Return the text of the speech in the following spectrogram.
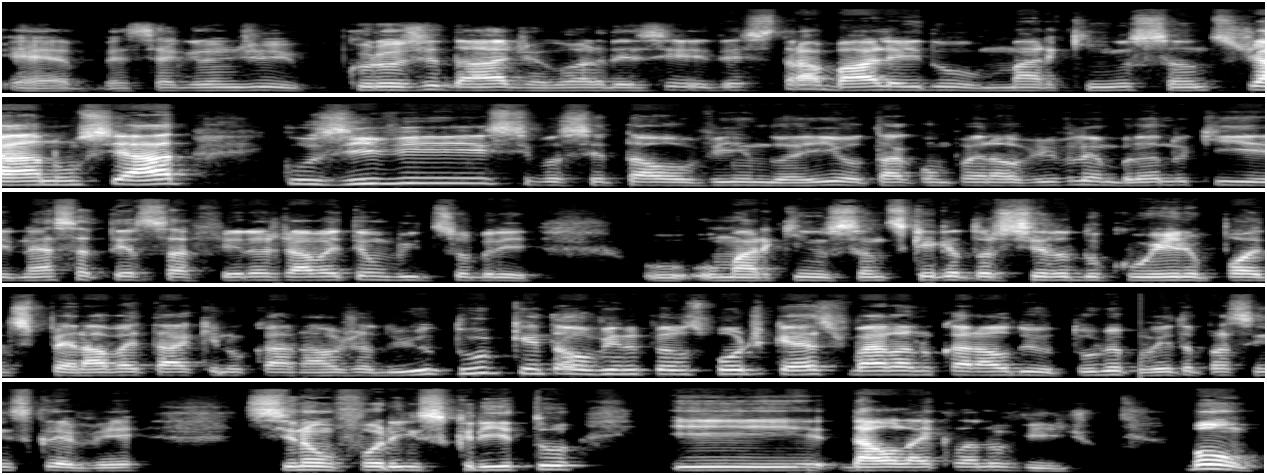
É, essa é a grande curiosidade agora desse, desse trabalho aí do Marquinhos Santos já anunciado, Inclusive, se você está ouvindo aí ou está acompanhando ao vivo, lembrando que nessa terça-feira já vai ter um vídeo sobre o, o Marquinhos Santos, o que, que, a torcida do Coelho pode esperar, vai estar tá aqui no canal já do YouTube. Quem está ouvindo pelos podcasts, vai lá no canal do YouTube, aproveita para se inscrever se não for inscrito e dá o like lá no vídeo. Bom,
